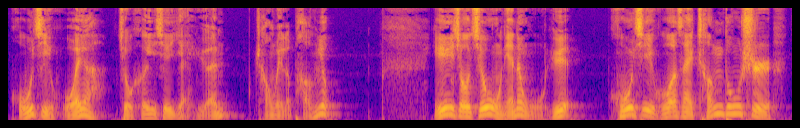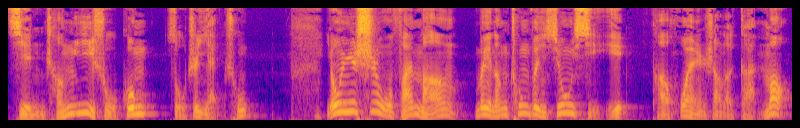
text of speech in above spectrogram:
胡继国呀就和一些演员成为了朋友。一九九五年的五月。胡继国在成都市锦城艺术宫组织演出，由于事务繁忙，未能充分休息，他患上了感冒。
